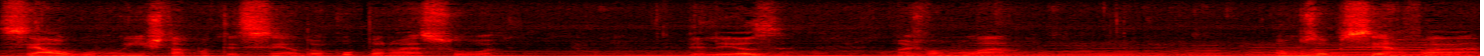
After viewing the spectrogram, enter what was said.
Se algo ruim está acontecendo, a culpa não é sua. Beleza, mas vamos lá. Vamos observar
